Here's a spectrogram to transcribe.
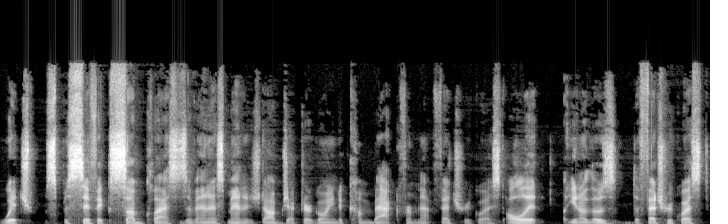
which specific subclasses of NS managed object are going to come back from that fetch request. All it, you know, those the fetch request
